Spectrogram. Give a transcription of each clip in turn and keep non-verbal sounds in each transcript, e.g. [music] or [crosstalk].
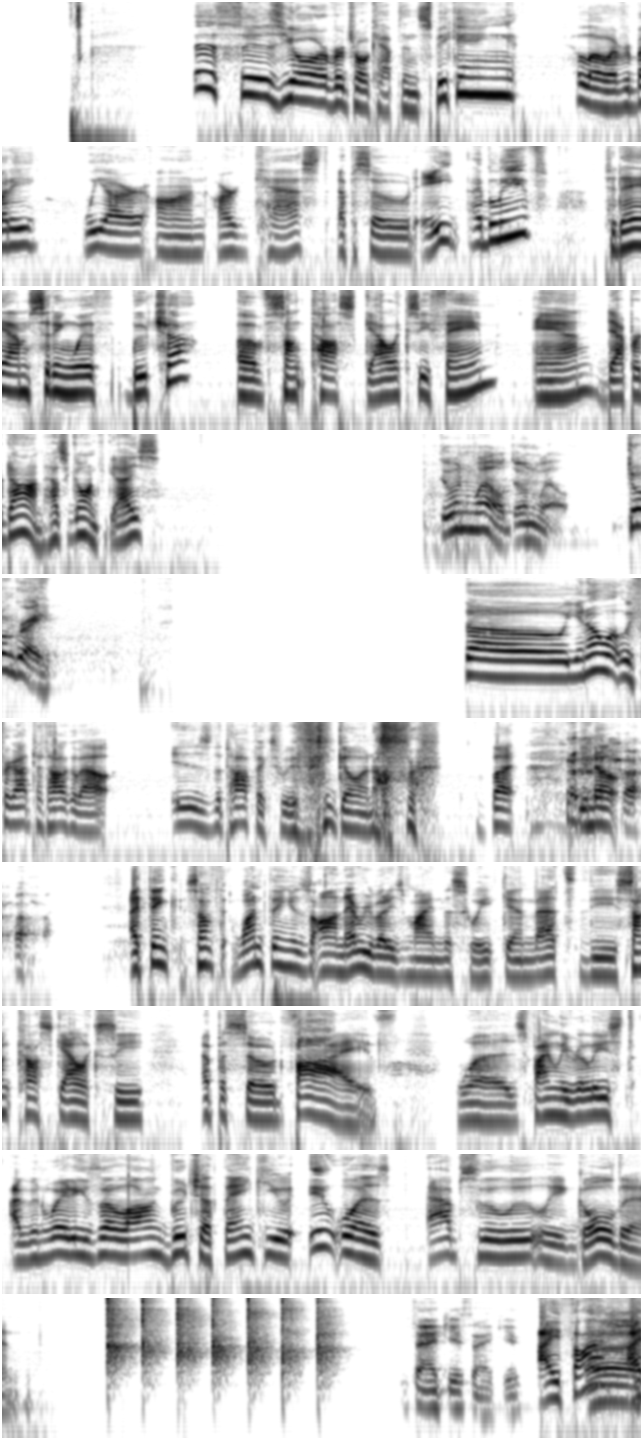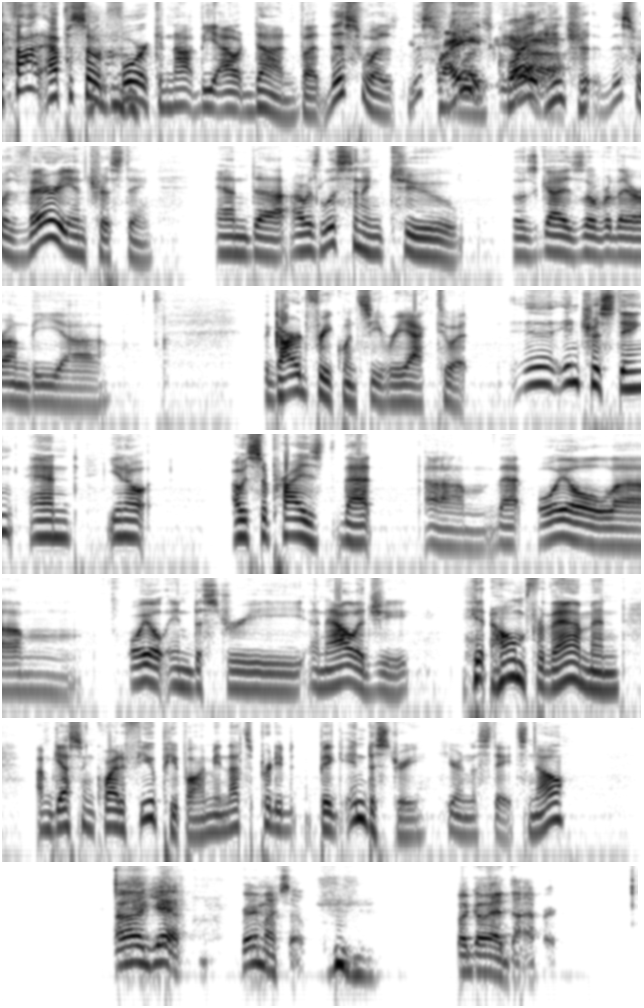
This is your virtual captain speaking. Hello, everybody. We are on ArgCast episode 8, I believe. Today I'm sitting with Bucha of Sunk Cost Galaxy fame and Dapper Don. How's it going, guys? Doing well, doing well. Doing great. So, you know what we forgot to talk about is the topics we've [laughs] been going over. [laughs] But, you know, [laughs] I think something one thing is on everybody's mind this week, and that's the Sunk Cost Galaxy episode five was finally released. I've been waiting so long. Bucha, thank you. It was absolutely golden. Thank you, thank you. I thought Uh. I thought episode [laughs] four could not be outdone, but this was this Right? was quite Yeah. inter- This was very interesting, and uh, I was listening to those guys over there on the uh, the guard frequency react to it. Uh, interesting, and you know, I was surprised that um, that oil um, oil industry analogy hit home for them, and I'm guessing quite a few people. I mean, that's a pretty big industry here in the states. No. Uh, yeah, very much so. [laughs] but go ahead, Dapper.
